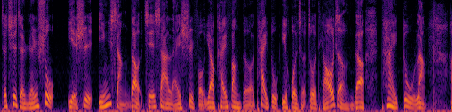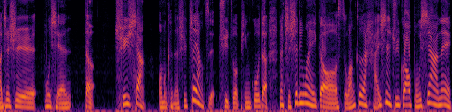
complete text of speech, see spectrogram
这确诊人数也是影响到接下来是否要开放的态度，亦或者做调整的态度了。好，这是目前的趋向。我们可能是这样子去做评估的，那只是另外一个、哦、死亡个案还是居高不下呢？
